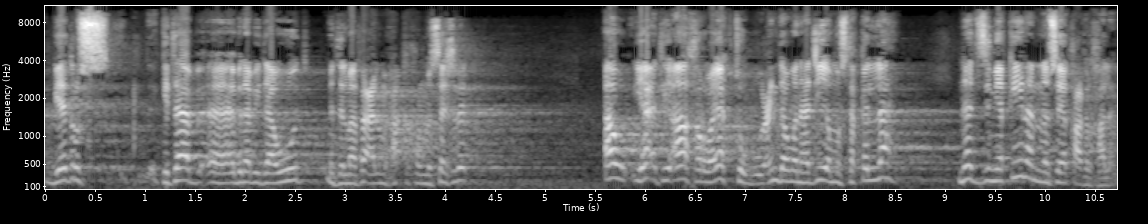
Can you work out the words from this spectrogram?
بيدرس كتاب آه، ابن أبي داود مثل ما فعل المحقق المستشرق. أو يأتي آخر ويكتب وعنده منهجية مستقلة نجزم يقينا أنه سيقع في الخلل.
